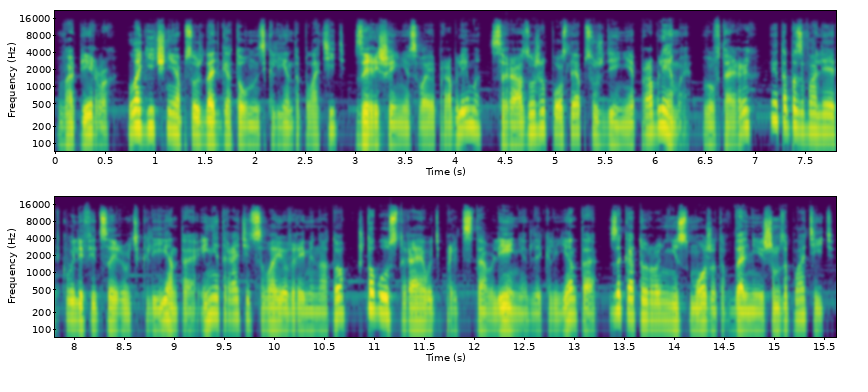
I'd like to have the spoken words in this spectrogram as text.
Во-первых, логичнее обсуждать готовность клиента платить за решение своей проблемы сразу же после обсуждения проблемы. Во-вторых, это позволяет квалифицировать клиента и не тратить свое время на то, чтобы устраивать представление для клиента, за которое он не сможет в дальнейшем заплатить.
